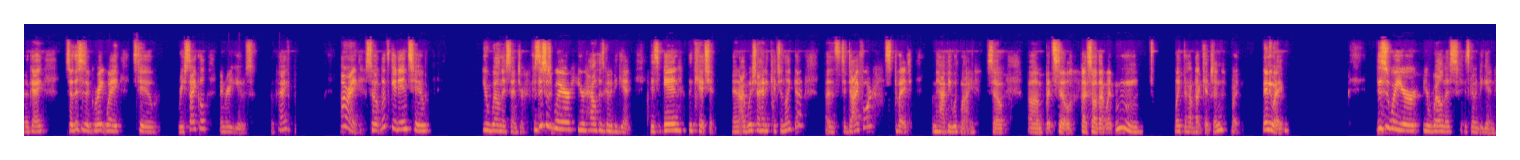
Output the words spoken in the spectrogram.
Okay. So this is a great way to recycle and reuse. Okay. All right. So let's get into your wellness center because this is where your health is going to begin is in the kitchen. And I wish I had a kitchen like that. It's to die for, but I'm happy with mine. So, um, but still, I saw that went, hmm, like to have that kitchen. But anyway, this is where your your wellness is going to begin.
